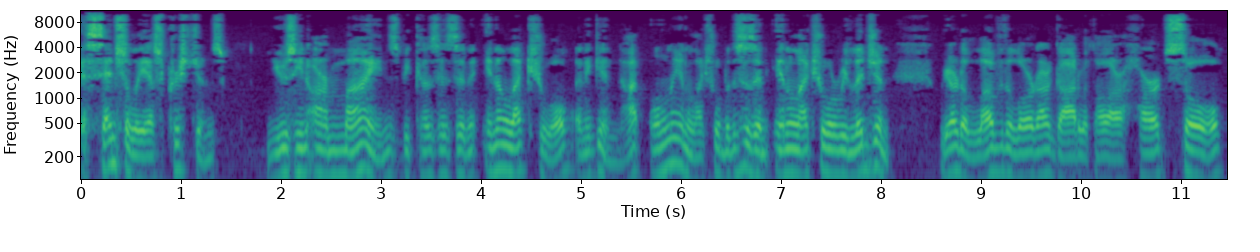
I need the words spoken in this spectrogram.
essentially, as Christians, using our minds because it's an intellectual, and again, not only intellectual, but this is an intellectual religion. We are to love the Lord our God with all our heart, soul.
